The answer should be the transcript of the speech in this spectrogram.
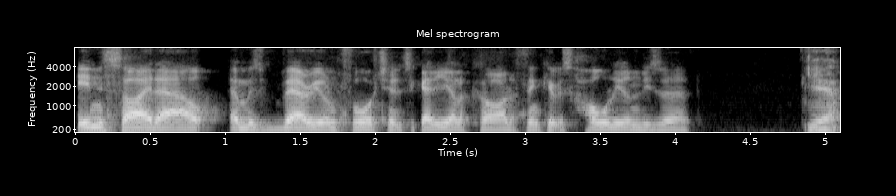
inside out, and was very unfortunate to get a yellow card. I think it was wholly undeserved. Yeah,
